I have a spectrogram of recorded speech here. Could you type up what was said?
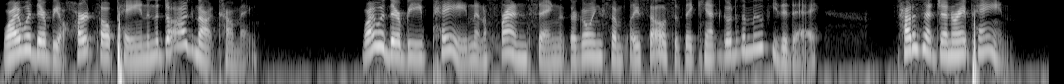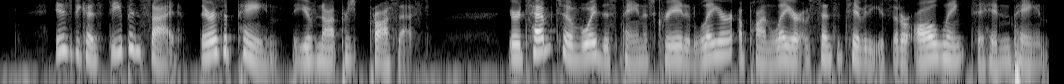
Why would there be a heartfelt pain in the dog not coming? Why would there be pain in a friend saying that they're going someplace else if they can't go to the movie today? How does that generate pain? It is because deep inside there is a pain that you have not pr- processed. Your attempt to avoid this pain has created layer upon layer of sensitivities that are all linked to hidden pain.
